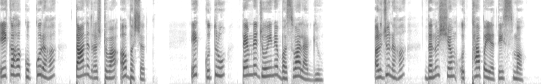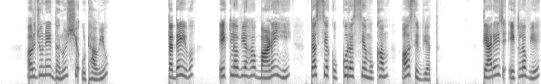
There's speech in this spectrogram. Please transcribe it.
એક કુક્કુરઃ તાન દ્રષ્ટવા અભસત એક કૂતરું તેમને જોઈને ભસવા લાગ્યું. અર્જુન ધનુષ્યમ ઉત્થાપયતી સ્મ. અર્જુને ધનુષ્ય ઉઠાવ્યું. તદૈવ એકલવ્ય બાણૈ તસ્ય કુક્કુરસ્ય મુખમ અસીવ્યત. ત્યારે જ એકલવ્યે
